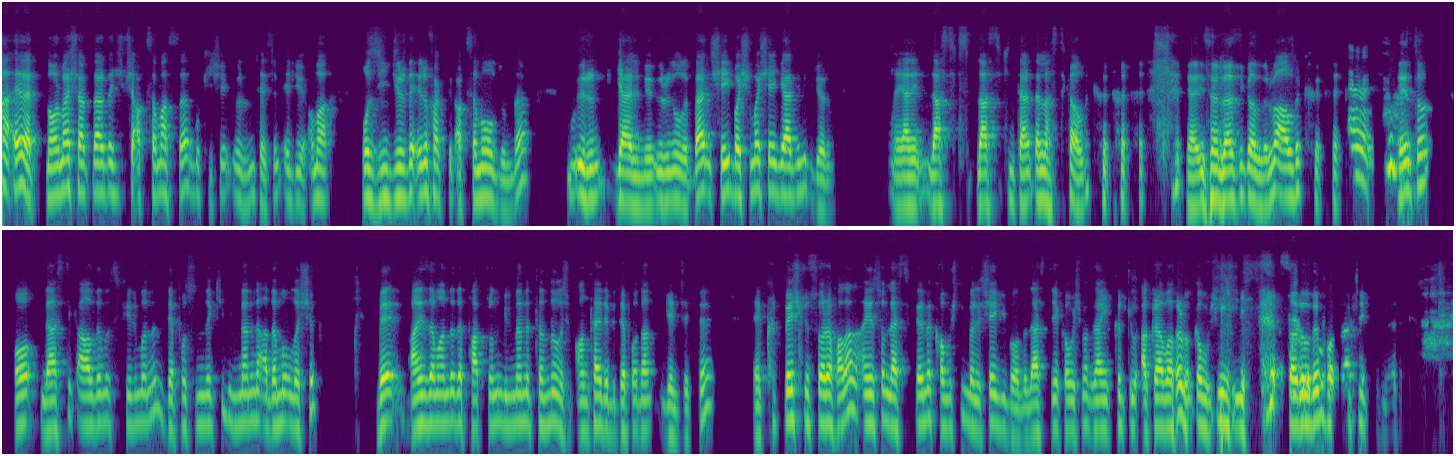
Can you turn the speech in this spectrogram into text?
Ha evet normal şartlarda hiçbir şey aksamazsa bu kişi ürünü teslim ediyor. Ama o zincirde en ufak bir aksama olduğunda bu ürün gelmiyor, ürün oluyor. Ben şey başıma şey geldiğini biliyorum. Yani lastik lastik internetten lastik aldık. yani insan lastik alınır mı? Aldık. Evet. en son o lastik aldığımız firmanın deposundaki bilmem ne adama ulaşıp ve aynı zamanda da patronun bilmem ne tanına ulaşıp Antalya'da bir depodan gelecekti. E, 45 gün sonra falan en son lastiklerime kavuştum. Böyle şey gibi oldu. Lastiğe kavuşmak sanki 40 yıl akrabalarıma kavuşmuş gibi sarıldığım fotoğraf çektim. Yani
